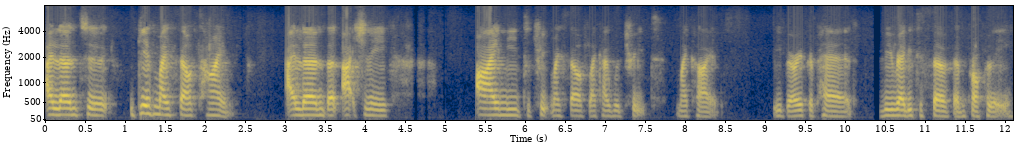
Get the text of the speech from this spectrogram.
I learned to give myself time. I learned that actually I need to treat myself like I would treat my clients. Be very prepared, be ready to serve them properly,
